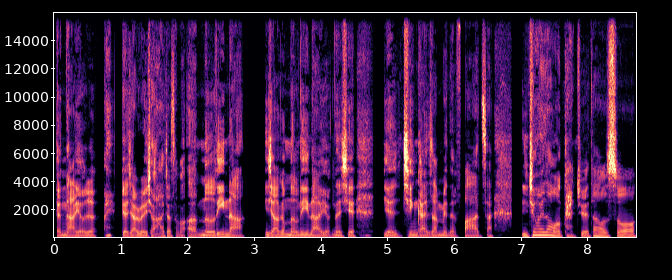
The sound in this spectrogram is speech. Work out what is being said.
跟他有任哎，不要叫 Rachel，他叫什么？呃，Melina。你想要跟 Melina 有那些也情感上面的发展，你就会让我感觉到说，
